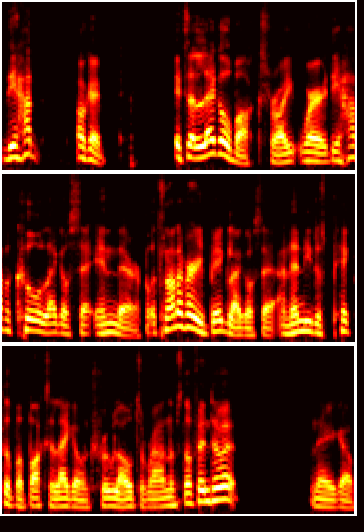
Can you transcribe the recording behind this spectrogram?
they had okay, it's a Lego box, right? Where they have a cool Lego set in there, but it's not a very big Lego set. And then they just picked up a box of Lego and threw loads of random stuff into it. And there you go.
